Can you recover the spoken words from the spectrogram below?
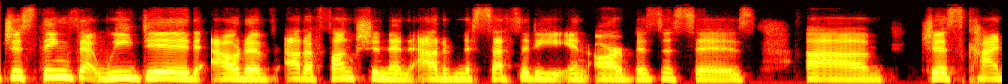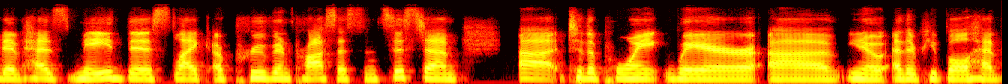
just things that we did out of out of function and out of necessity in our businesses um, just kind of has made this like a proven process and system uh, to the point where uh, you know other people have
